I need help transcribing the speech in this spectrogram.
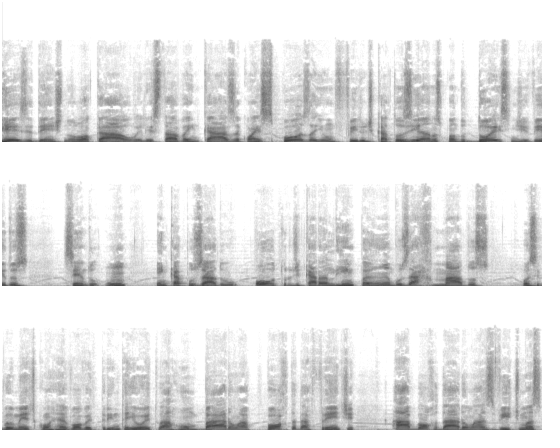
residente no local. Ele estava em casa com a esposa e um filho de 14 anos quando dois indivíduos, sendo um encapuzado, outro de cara limpa, ambos armados, possivelmente com revólver 38, arrombaram a porta da frente, abordaram as vítimas,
